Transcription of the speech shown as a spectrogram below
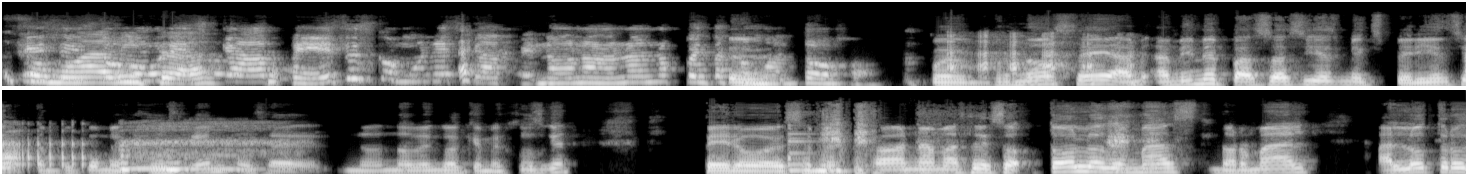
Ese como es como un escape, ese es como un escape. No, no, no, no, no cuenta Eh, como antojo. pues, pues no sé, a, mí- a mí me pasó así, es mi experiencia, tampoco me juzguen, o sea, no, no vengo a que me juzguen, pero se me antojaba nada más eso. Todo lo demás, normal. Al otro,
